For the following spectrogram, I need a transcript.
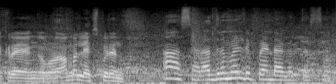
ಎಕರೆ ಹೆಂಗೆ ಆಮೇಲೆ ಎಕ್ಸ್ಪೀರಿಯನ್ಸ್ ಹಾಂ ಸರ್ ಅದ್ರ ಮೇಲೆ ಡಿಪೆಂಡ್ ಆಗುತ್ತೆ ಸರ್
